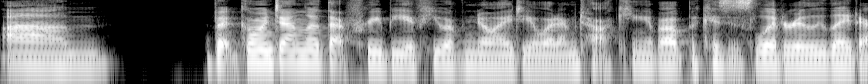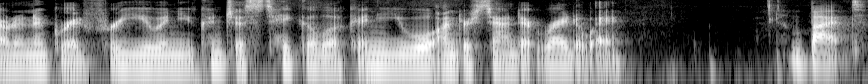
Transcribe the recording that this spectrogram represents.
Um, but go and download that freebie if you have no idea what I'm talking about because it's literally laid out in a grid for you and you can just take a look and you will understand it right away. But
